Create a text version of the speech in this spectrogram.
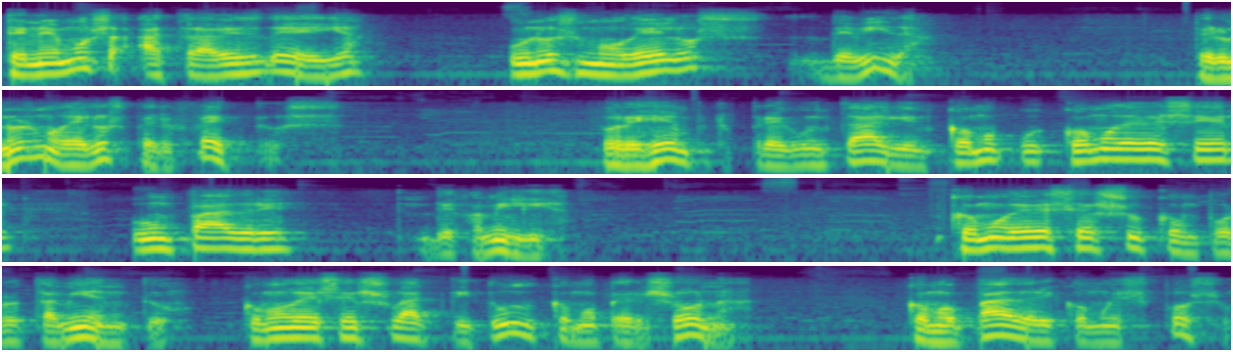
tenemos a través de ella unos modelos de vida, pero unos modelos perfectos. Por ejemplo, pregunta a alguien, ¿cómo, cómo debe ser un padre de familia? Cómo debe ser su comportamiento, cómo debe ser su actitud como persona, como padre, como esposo.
